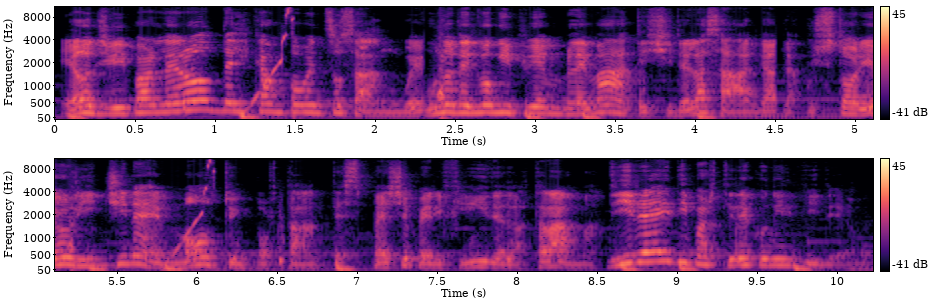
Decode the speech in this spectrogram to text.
E oggi vi parlerò del Campo Mezzosangue, uno dei luoghi più emblematici della saga, la cui storia e origine è molto importante, specie per i fini della trama. Direi di partire con il video.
